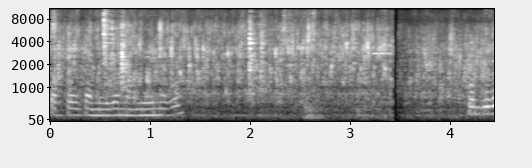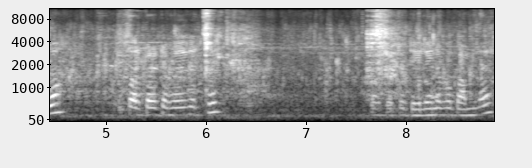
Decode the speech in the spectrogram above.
তরকারিটা আমি এবার নামিয়ে নেব। বন্ধুরা, তরকারিটা হয়ে গেছে। তরকারিটা ঢেলে নেব গামলায়।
